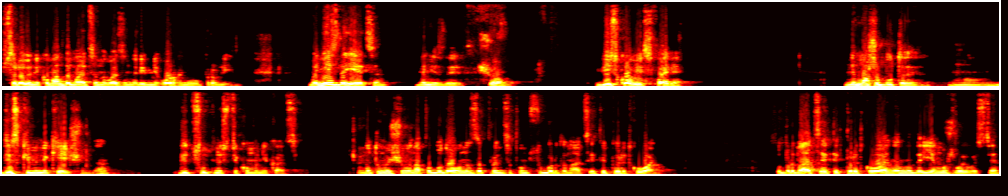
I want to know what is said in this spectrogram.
всередині команди мається на увазі на рівні органів управління. Мені здається, мені здається, що в військовій сфері не може бути ну, discommunication, да? відсутності комунікації. Чому? Тому що вона побудована за принципом субординації підпорядкування. Субординація підпорядкування надає можливості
